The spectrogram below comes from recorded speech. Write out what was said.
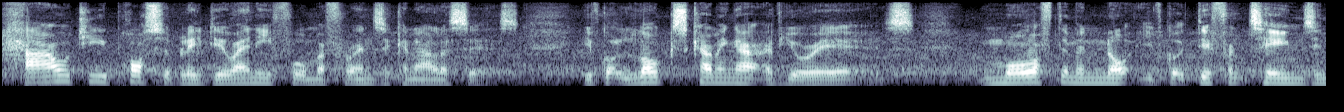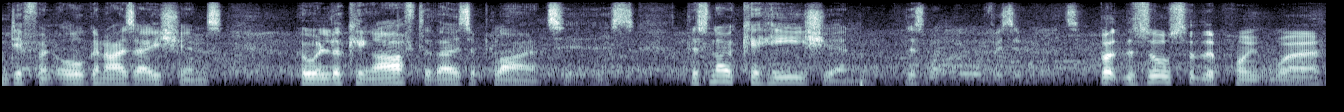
how do you possibly do any form of forensic analysis? You've got logs coming out of your ears. More often than not, you've got different teams in different organisations who are looking after those appliances. There's no cohesion, there's no visibility. But there's also the point where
